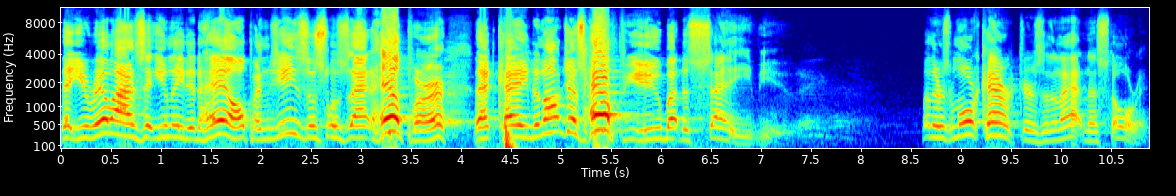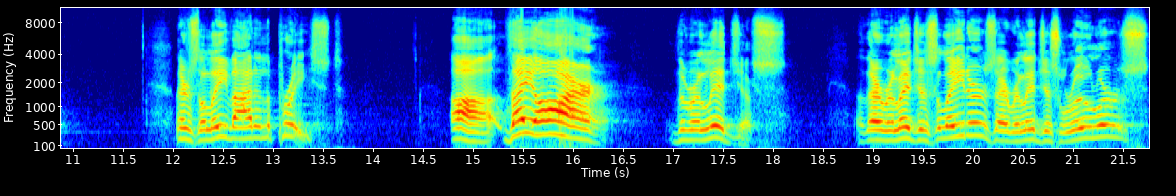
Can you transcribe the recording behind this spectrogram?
that you realize that you needed help and Jesus was that helper that came to not just help you, but to save you? But there's more characters than that in this story. There's the Levite and the priest. Uh, they are the religious. They're religious leaders, they're religious rulers.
